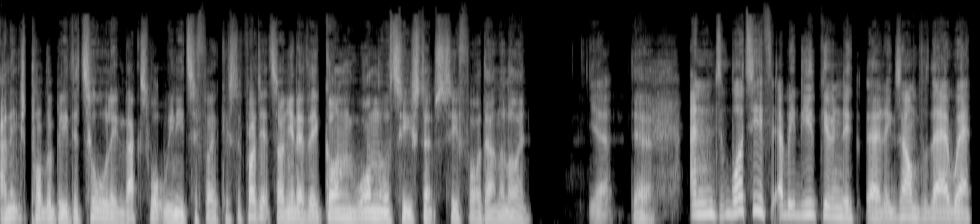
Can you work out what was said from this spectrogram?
And it's probably the tooling. That's what we need to focus the projects on. You know, they've gone one or two steps too far down the line. Yeah. Yeah. And what if, I mean, you've given an example there where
